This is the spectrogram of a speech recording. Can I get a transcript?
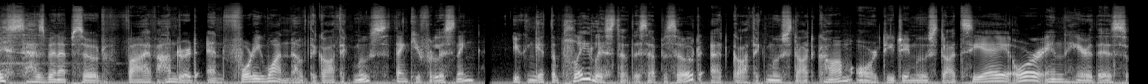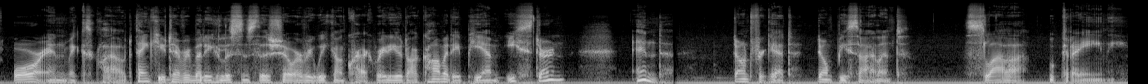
This has been episode 541 of the Gothic Moose. Thank you for listening. You can get the playlist of this episode at gothicmoose.com or djmoose.ca or in Hear This or in Mixcloud. Thank you to everybody who listens to the show every week on crackradio.com at 8 p.m. Eastern. And don't forget, don't be silent. Slava Ukraini.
